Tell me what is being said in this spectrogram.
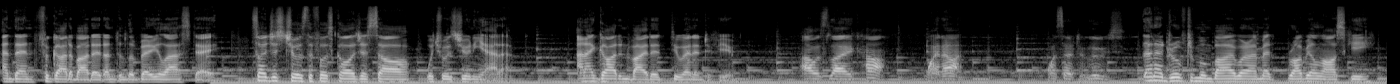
and then forgot about it until the very last day. So I just chose the first college I saw, which was Juniata, and I got invited to an interview. I was like, huh, why not? What's there to lose? Then I drove to Mumbai where I met Rob Yalnowski.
